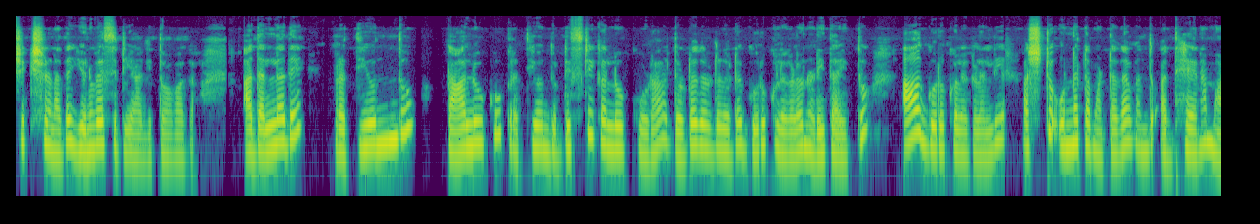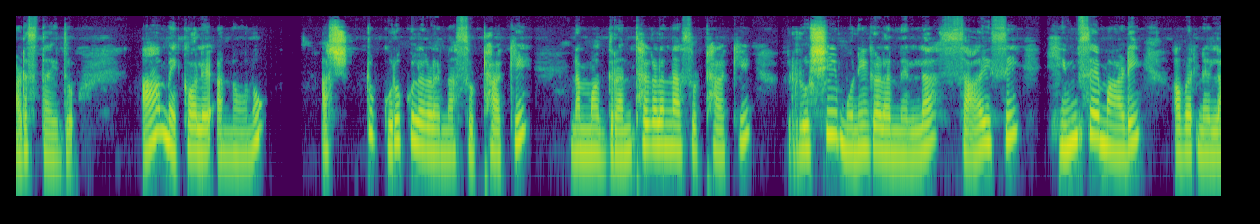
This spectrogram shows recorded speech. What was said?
ಶಿಕ್ಷಣದ ಯೂನಿವರ್ಸಿಟಿ ಆಗಿತ್ತು ಆವಾಗ ಅದಲ್ಲದೆ ಪ್ರತಿಯೊಂದು ತಾಲೂಕು, ಪ್ರತಿಯೊಂದು ಡಿಸ್ಟಿಕಲ್ಲೂ ಕೂಡ ದೊಡ್ಡ ದೊಡ್ಡ ದೊಡ್ಡ ಗುರುಕುಲಗಳು ನಡೀತಾ ಇತ್ತು. ಆ ಗುರುಕುಲಗಳಲ್ಲಿ ಅಷ್ಟು ಉನ್ನತ ಮಟ್ಟದ ಒಂದು ಅಧ್ಯಯನ ಮಾಡಿಸ್ತಾ ಇದ್ರು. ಆ ಮೆಕಾಲೆ ಅನ್ನೋನು ಅಷ್ಟು ಗುರುಕುಲಗಳನ್ನು ಸುಟ್ಟಾಕಿ ನಮ್ಮ ಗ್ರಂಥಗಳನ್ನು ಸುಟ್ಟಾಕಿ ಋಷಿ ಮುನಿಗಳನ್ನೆಲ್ಲ ಸಾಯಿಸಿ ಹಿಂಸೆ ಮಾಡಿ ಅವರನ್ನೆಲ್ಲ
